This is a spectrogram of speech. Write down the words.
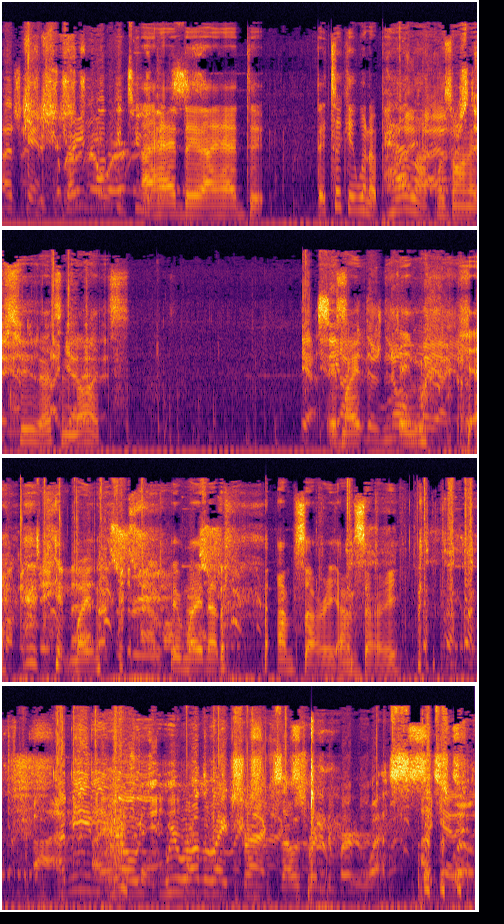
I just came Just straight came out of fucking to I had this. to. I had to. They took it when a padlock I was on it too. That's I get it. nuts. Yeah, see, It I, might. there's no it, way might- I could have yeah, fucking taken it that. might. That's That's the true. padlock. It might That's not. I'm sorry. I'm sorry. I uh, I mean, I you know, understand. we were on the right track because I was ready to murder Wes. I get it.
